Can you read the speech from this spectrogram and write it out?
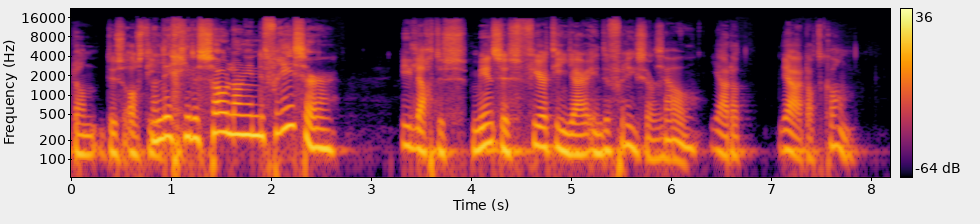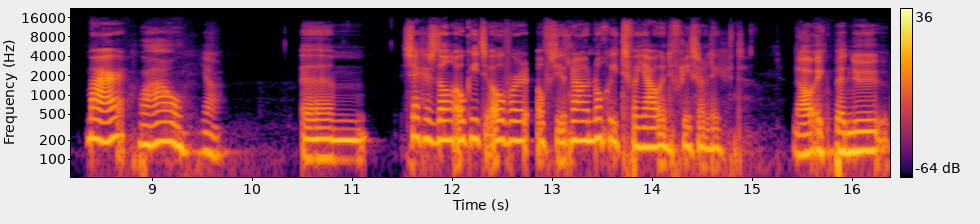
Dan, dus als die Dan lig je dus zo lang in de vriezer. Die lag dus minstens 14 jaar in de vriezer. Zo. Ja, dat, ja, dat kan. Maar Wauw. Ja. ehm, zeggen ze dan ook iets over of er nou nog iets van jou in de vriezer ligt? Nou, ik ben nu,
